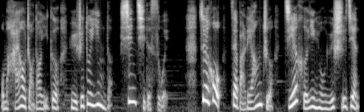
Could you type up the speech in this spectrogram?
我们还要找到一个与之对应的新奇的思维，最后再把两者结合应用于实践。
